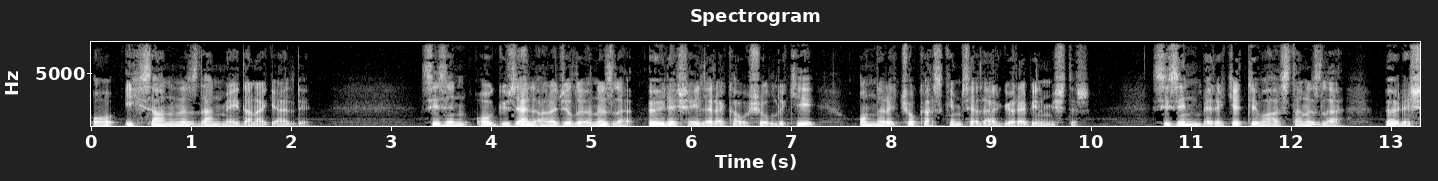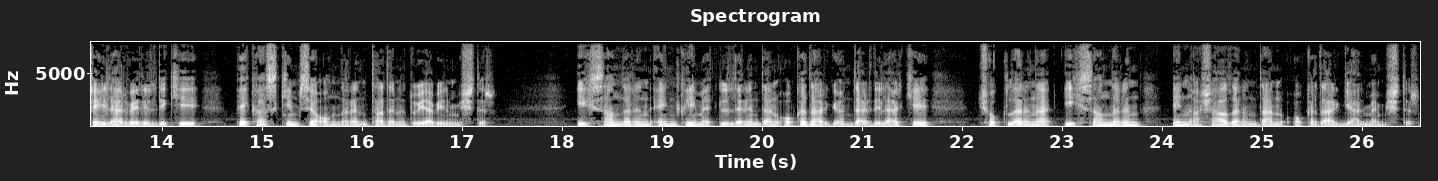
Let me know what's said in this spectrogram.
o ihsanınızdan meydana geldi. Sizin o güzel aracılığınızla öyle şeylere kavuşuldu ki onları çok az kimseler görebilmiştir. Sizin bereketli vasıtanızla öyle şeyler verildi ki pek az kimse onların tadını duyabilmiştir. İhsanların en kıymetlilerinden o kadar gönderdiler ki çoklarına ihsanların en aşağılarından o kadar gelmemiştir.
